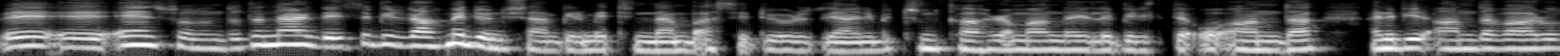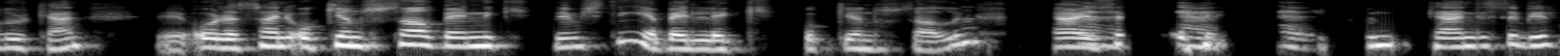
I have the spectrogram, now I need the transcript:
ve e, en sonunda da neredeyse bir rahme dönüşen bir metinden bahsediyoruz. Yani bütün kahramanlarıyla birlikte o anda hani bir anda var olurken e, orası hani okyanussal benlik demiştin ya bellek okyanussallık. Yani evet, evet, evet. kendisi bir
